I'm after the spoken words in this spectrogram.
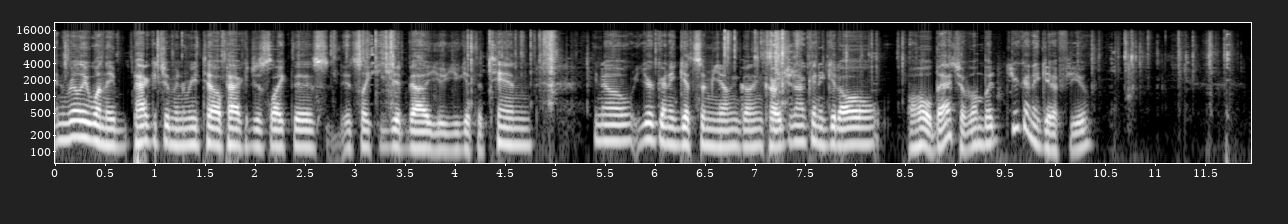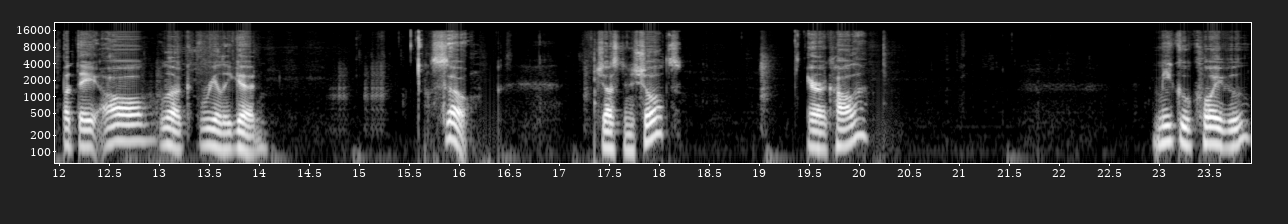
and really when they package them in retail packages like this, it's like you get value. You get the tin. You know, you're going to get some young gun cards. You're not going to get all a whole batch of them, but you're going to get a few. But they all look really good. So, Justin Schultz, Erik Haula, Mikko Koivu,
